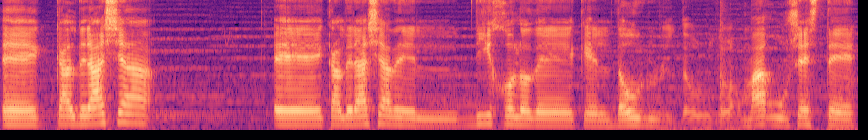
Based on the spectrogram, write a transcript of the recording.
Eh, Calderasha eh, Calderasha del, dijo lo de que el Magus este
